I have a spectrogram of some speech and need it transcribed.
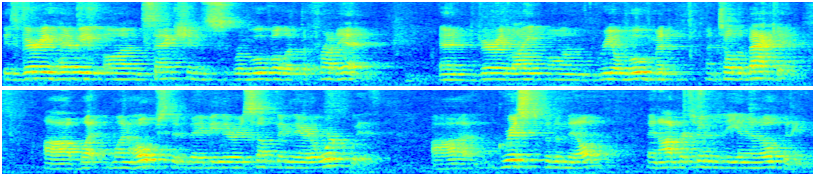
is very heavy on sanctions removal at the front end and very light on real movement until the back end. Uh, but one hopes that maybe there is something there to work with. Uh, grist for the mill, an opportunity and an opening.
